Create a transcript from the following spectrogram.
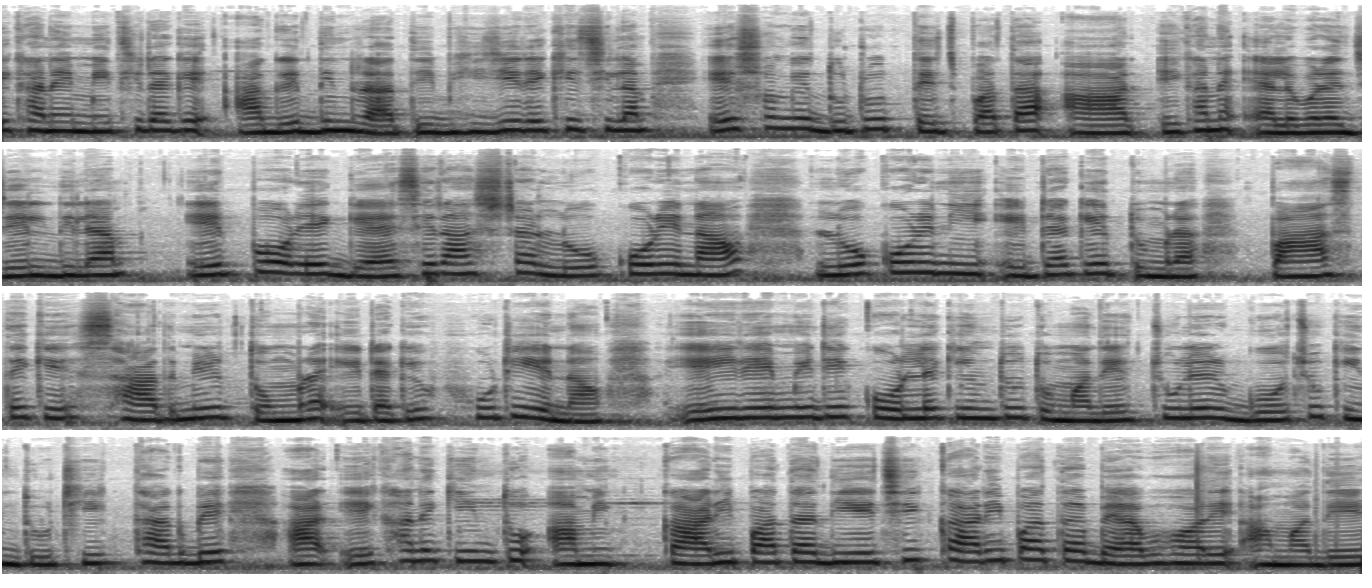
এখানে মেথিটাকে আগের দিন রাতে ভিজিয়ে রেখেছিলাম। এর সঙ্গে দুটো তেজপাতা আর এখানে অ্যালোভেরা জেল দিলাম। এরপরে গ্যাসের আঁচটা লো করে নাও। লো করে নিয়ে এটাকে তোমরা পাঁচ থেকে সাত মিনিট তোমরা এটাকে ফুটিয়ে নাও। এই রেমেডি করলে কিন্তু তোমাদের চুলের গোছও কিন্তু ঠিক থাকবে। আর এখানে কিন্তু আমি কারি পাতা দিয়েছি। কারি পাতা ব্যবহারে আমাদের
